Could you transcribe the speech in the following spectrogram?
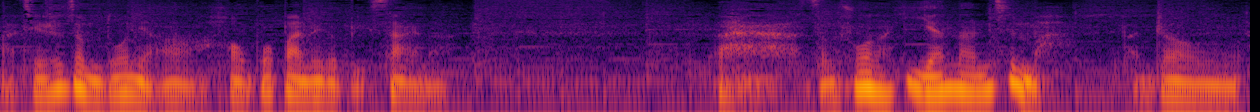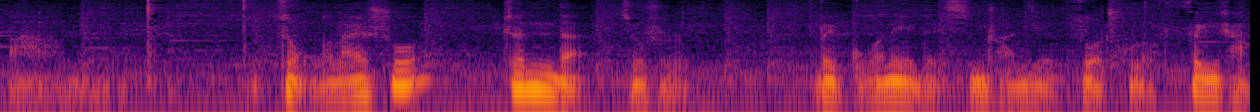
啊，其实这么多年啊，浩波办这个比赛呢，哎，怎么说呢，一言难尽吧。反正啊，总的来说，真的就是为国内的新传界做出了非常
